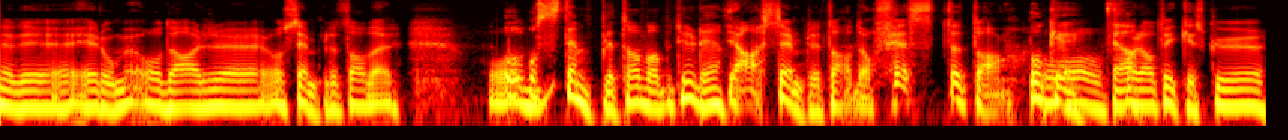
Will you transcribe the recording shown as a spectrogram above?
Nede i rommet, og, der, eh, og stemplet av der. Og, og stemplet av, hva betyr det? Ja, stemplet av det, og festet da. Ok, og for ja. at det ikke skulle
